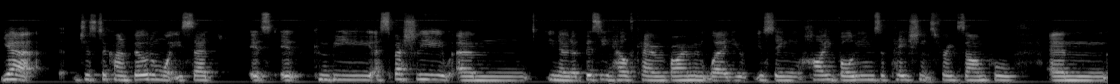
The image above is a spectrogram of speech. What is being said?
yeah, just to kind of build on what you said, it's it can be especially um, you know in a busy healthcare environment where you, you're seeing high volumes of patients for example um,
